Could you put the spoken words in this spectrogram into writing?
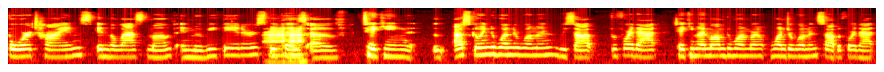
four times in the last month in movie theaters because of taking us going to Wonder Woman. We saw it before that. Taking my mom to Wonder Wonder Woman, saw it before that.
